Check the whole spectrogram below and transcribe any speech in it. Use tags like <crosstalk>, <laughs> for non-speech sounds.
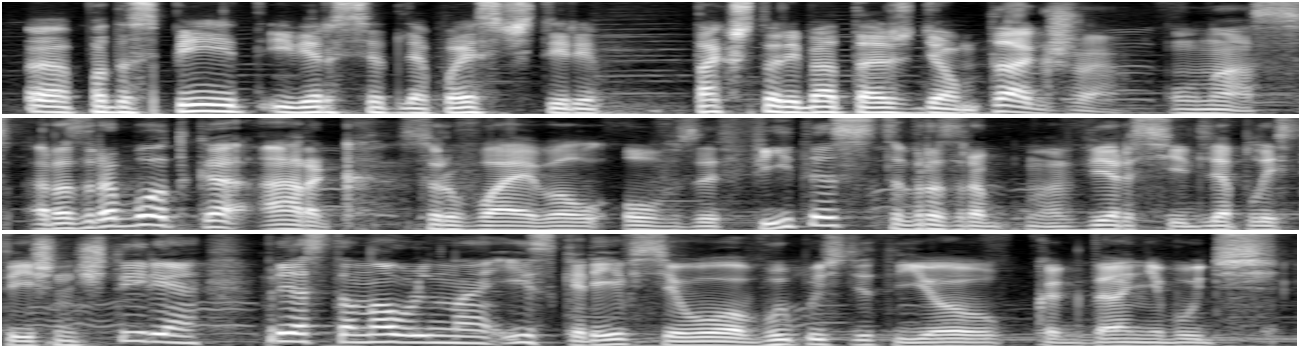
э, подоспеет и версия для PS4. Так что, ребята, ждем. Также у нас разработка Ark Survival of the Fittest в, разраб... в версии для PlayStation 4 приостановлена и, скорее всего, выпустит ее когда-нибудь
